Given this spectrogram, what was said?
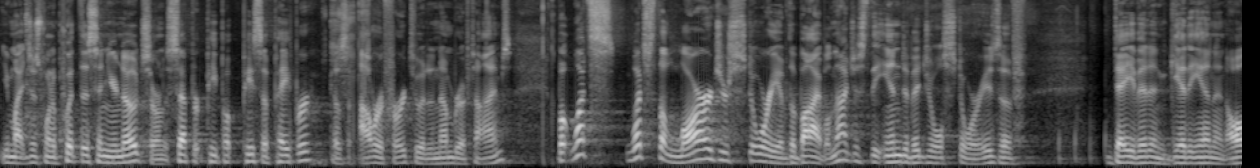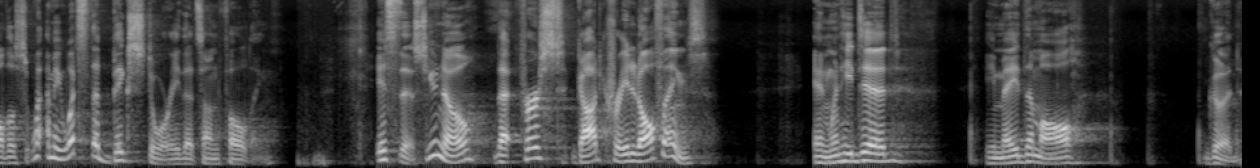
you might just want to put this in your notes or on a separate piece of paper because I'll refer to it a number of times. But what's, what's the larger story of the Bible? Not just the individual stories of David and Gideon and all those. I mean, what's the big story that's unfolding? It's this you know that first God created all things. And when He did, He made them all good.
